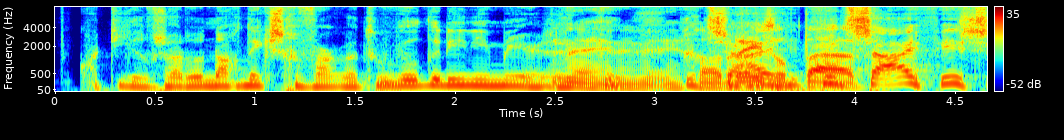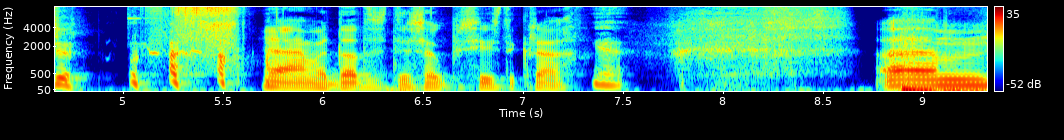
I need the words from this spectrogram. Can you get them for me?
een kwartier of zo hadden we nog niks gevangen. Toen wilde hij niet meer. Nee, nee, nee, gewoon saai, resultaat. saai vissen. Ja, maar dat is dus ook precies de kracht. Ja. Ehm,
